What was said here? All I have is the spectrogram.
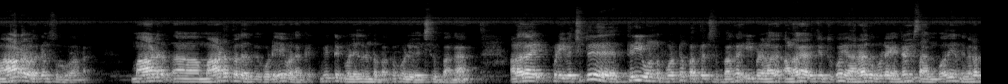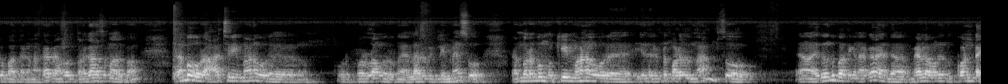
மாட விளக்குன்னு சொல்லுவாங்க. மாட மாடத்தில் இருக்கக்கூடிய விளக்கு. வீட்டுக்கு வெளியில் ரெண்டு பக்கம் ஒளி வச்சுருப்பாங்க. அழகாக இப்படி வச்சுட்டு த்ரீ ஒன்று போட்டு பற்ற வச்சுருப்பாங்க. இப்படி அழகா அழகாக எரிஞ்சிட்டு இருக்கும். யாராவது உள்ள என்ட்ரன்ஸ் ஆகும்போது இந்த விளக்கு பார்த்தாங்கன்னாக்கா ரொம்ப பிரகாசமாக இருக்கும். ரொம்ப ஒரு ஆச்சரியமான ஒரு ஒரு பொருளாகவும் இருக்கும் எல்லார் வீட்லேயுமே. ஸோ ரொம்ப ரொம்ப முக்கியமான ஒரு இந்த ரெண்டு மாடல் தான் ஸோ இது வந்து பார்த்தீங்கன்னாக்கா இந்த மேலே வந்து இந்த கொண்டை.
